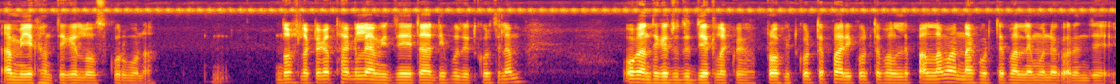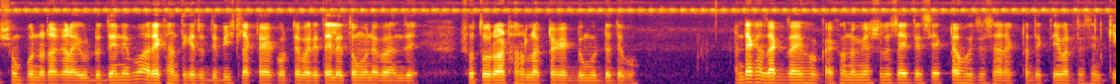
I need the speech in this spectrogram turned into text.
আমি এখান থেকে লস করব না। দশ লাখ টাকা থাকলে আমি যে এটা ডিপোজিট করছিলাম ওখান থেকে যদি দু এক লাখ টাকা প্রফিট করতে পারি, করতে পারলে পারলাম, আর না করতে পারলে মনে করেন যে সম্পূর্ণ টাকাটাই উড্ডো দিয়ে নেব। আর এখান থেকে যদি বিশ লাখ টাকা করতে পারি তাহলে তো মনে করেন যে সতেরো, আঠারো লাখ টাকা একদম উড্ডো দেবো। দেখা যাক, যাই হোক, এখন আমি আসলে চাইতেছি একটা হইতেছে আর একটা দেখতেই পারতেছেন কি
